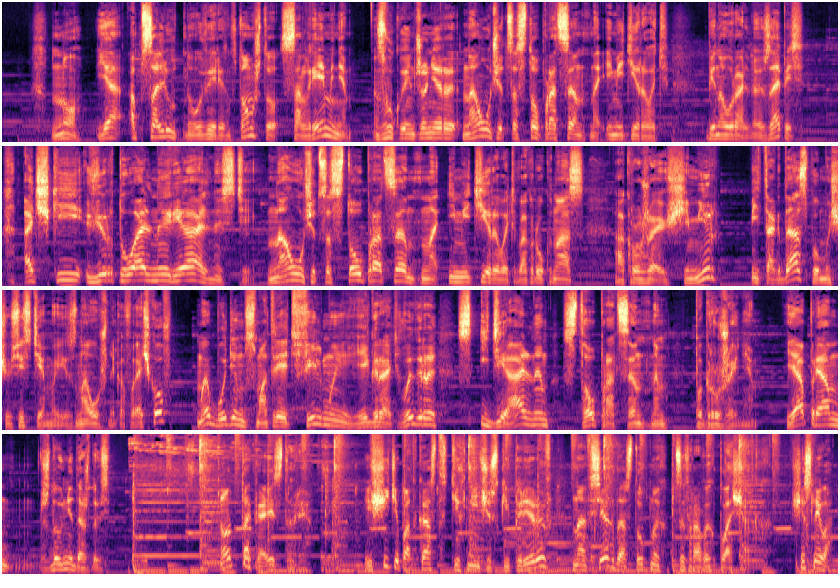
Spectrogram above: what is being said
Но я абсолютно уверен в том, что со временем звукоинженеры научатся стопроцентно имитировать бинауральную запись, Очки виртуальной реальности научатся стопроцентно имитировать вокруг нас окружающий мир, и тогда с помощью системы из наушников и очков мы будем смотреть фильмы и играть в игры с идеальным стопроцентным погружением. Я прям жду не дождусь. Вот такая история. Ищите подкаст «Технический перерыв» на всех доступных цифровых площадках. Счастливо!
